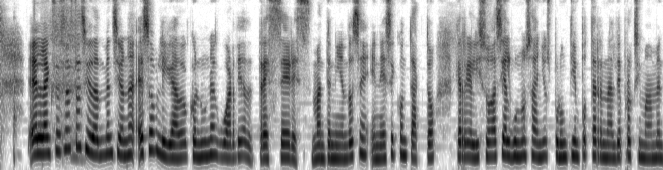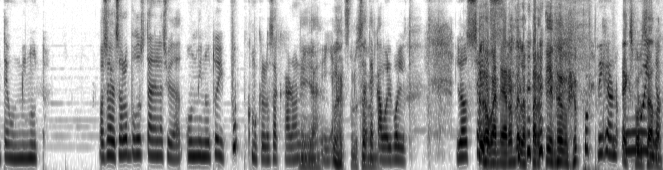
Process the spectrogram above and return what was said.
El acceso a esta ciudad menciona es obligado con una guardia de tres seres, manteniéndose en ese contacto que realizó hace algunos años por un tiempo terrenal de aproximadamente un minuto. O sea, él solo pudo estar en la ciudad un minuto y ¡pup! como que lo sacaron y, Y ya, y ya, lo se te acabó el boleto. Los seres Lo banearon de la partida, dijeron, expulsado. "Uy, no".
